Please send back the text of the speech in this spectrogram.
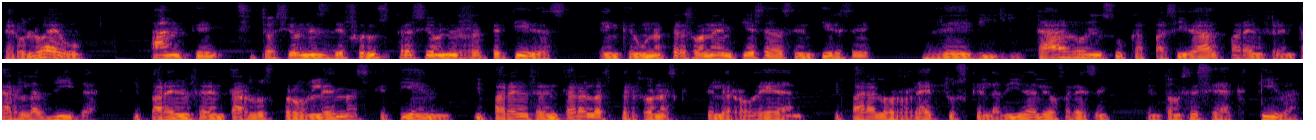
Pero luego, ante situaciones de frustraciones repetidas en que una persona empieza a sentirse debilitado en su capacidad para enfrentar la vida y para enfrentar los problemas que tiene y para enfrentar a las personas que le rodean y para los retos que la vida le ofrece, entonces se activa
